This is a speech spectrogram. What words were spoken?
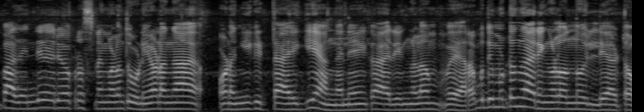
അപ്പോൾ അതിന്റെ ഓരോ പ്രശ്നങ്ങളും തുണി ഉണങ്ങാ ഉണങ്ങി കിട്ടായിക അങ്ങനെ കാര്യങ്ങളും വേറെ ബുദ്ധിമുട്ടും കാര്യങ്ങളൊന്നും ഇല്ല കേട്ടോ.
